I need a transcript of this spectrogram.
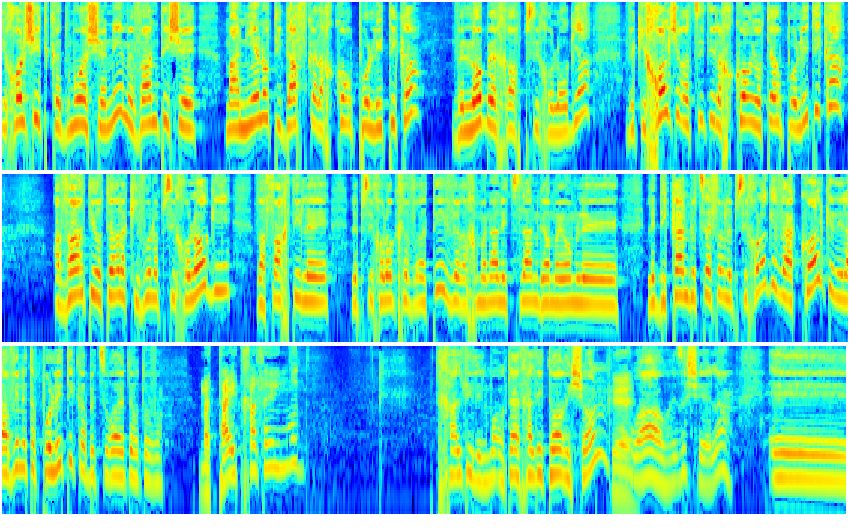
ככל שהתקדמו השנים, הבנתי שמעניין אותי דווקא לחקור פוליטיקה, ולא בהכרח פסיכולוגיה, וככל שרציתי לחקור יותר פוליטיקה, עברתי יותר לכיוון הפסיכולוגי והפכתי לפסיכולוג חברתי ורחמנא ליצלן גם היום לדיקן בית ספר לפסיכולוגיה והכל כדי להבין את הפוליטיקה בצורה יותר טובה. מתי התחלת ללמוד? התחלתי ללמוד, מתי התחלתי תואר ראשון? כן. וואו, איזה שאלה. אה,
